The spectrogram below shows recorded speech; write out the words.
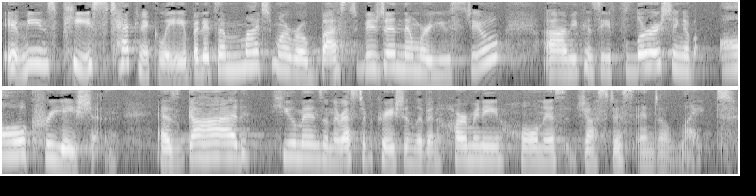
It means peace, technically, but it's a much more robust vision than we're used to. Um, you can see flourishing of all creation as God, humans, and the rest of creation live in harmony, wholeness, justice, and delight.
